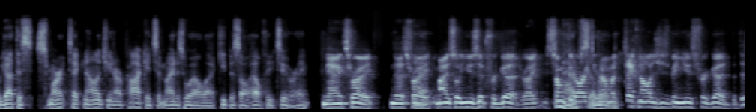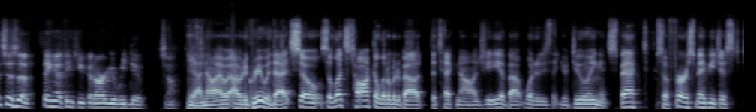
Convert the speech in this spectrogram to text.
we got this smart technology in our pockets. It might as well uh, keep us all healthy too, right? Yeah, that's right. That's right. Yeah. Might as well use it for good, right? Some could Absolutely. argue how much technology is being used for good, but this is a thing I think you could argue we do. So yeah, no, I, I would agree with that. So so let's talk a little bit about the technology, about what it is that you're doing at SPECT. So first, maybe just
